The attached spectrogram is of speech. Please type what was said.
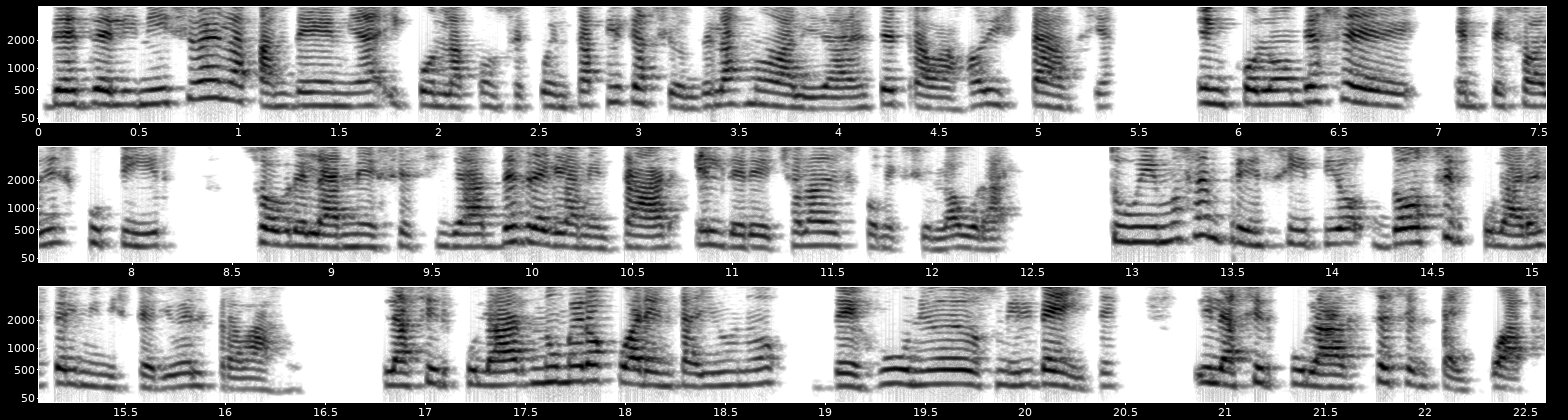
Desde el inicio de la pandemia y con la consecuente aplicación de las modalidades de trabajo a distancia, en Colombia se empezó a discutir sobre la necesidad de reglamentar el derecho a la desconexión laboral. Tuvimos en principio dos circulares del Ministerio del Trabajo, la circular número 41 de junio de 2020 y la circular 64.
